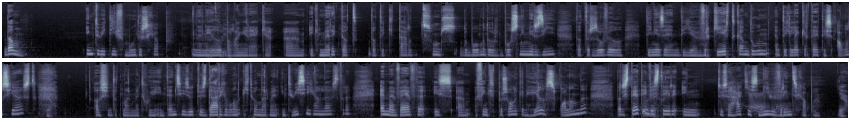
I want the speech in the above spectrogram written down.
Dan intuïtief moederschap. Een hele belangrijke. Ehm, ik merk dat, dat ik daar soms de bomen door het bos niet meer zie. Dat er zoveel dingen zijn die je verkeerd kan doen. En tegelijkertijd is alles juist. Ja. Als je dat maar met goede intenties doet. Dus daar gewoon echt wel naar mijn intuïtie gaan luisteren. En mijn vijfde is, ehm, vind ik persoonlijk een hele spannende. Dat is tijd investeren in, tussen haakjes, nieuwe vriendschappen. Ja.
